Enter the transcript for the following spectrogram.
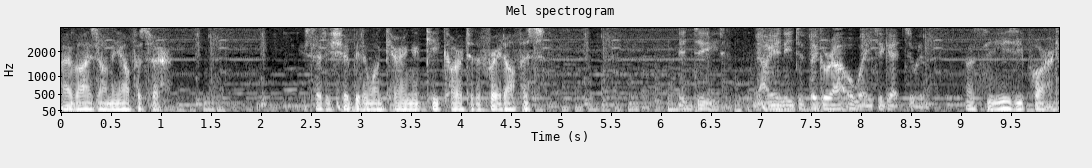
I have eyes on the officer. He said he should be the one carrying a key card to the freight office. Indeed. Now you need to figure out a way to get to him. That's the easy part.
